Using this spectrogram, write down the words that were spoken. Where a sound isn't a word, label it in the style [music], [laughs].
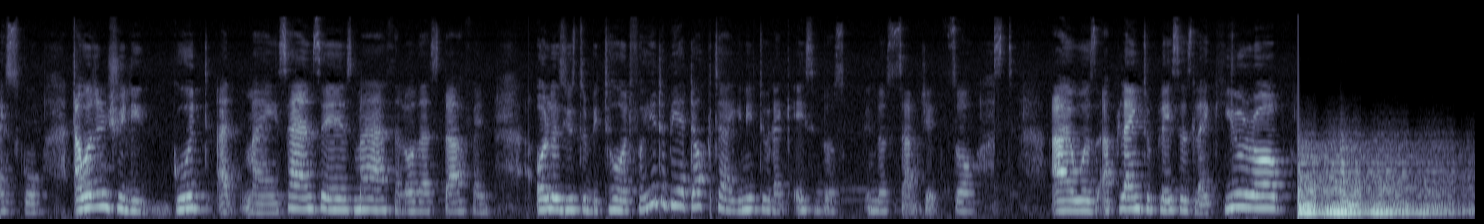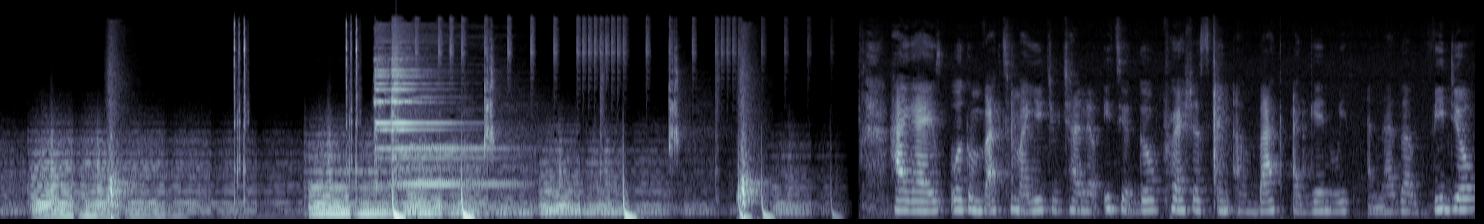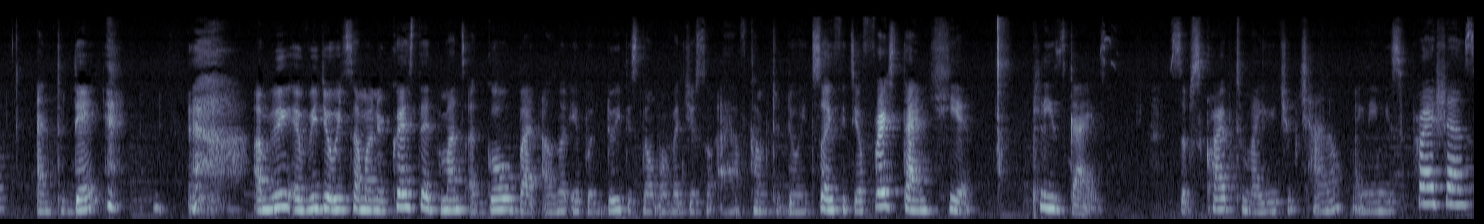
high school i wasn't really good at my sciences math and all that stuff and I always used to be told for you to be a doctor you need to like ace in those in those subjects. So i was applying to places like europe. Hi guys. Welcome back to my youtube channel. It's your girl precious and i'm back again with another video and today [laughs] i'm doing a video which someone requested months ago but i was not able to do it. It's long overdue so i have come to do it. So if it's your first time here please guys subscribe to my youtube channel. My name is precious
